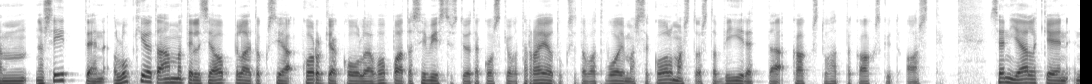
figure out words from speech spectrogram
Öm, no sitten, lukioita, ammatillisia oppilaitoksia, korkeakouluja ja vapaata sivistystyötä koskevat rajoitukset ovat voimassa 13.5.2020 asti. Sen jälkeen 14.5.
